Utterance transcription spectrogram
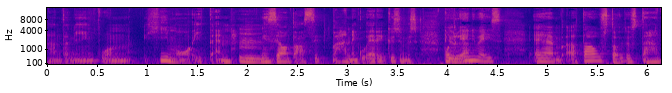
häntä niin kuin himoiten, mm. niin se on taas sitten vähän niin kuin eri kysymys. Mutta anyways, taustoitus tähän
